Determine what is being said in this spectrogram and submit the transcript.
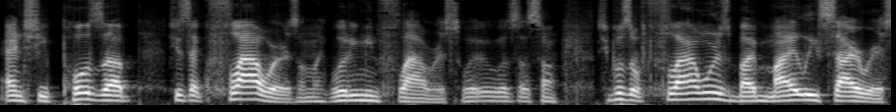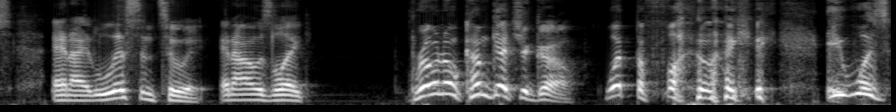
And she pulls up. She's like, "Flowers." I'm like, "What do you mean flowers? What was the song?" She pulls up "Flowers" by Miley Cyrus, and I listened to it, and I was like, "Bruno, come get your girl." What the fuck? like, it was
